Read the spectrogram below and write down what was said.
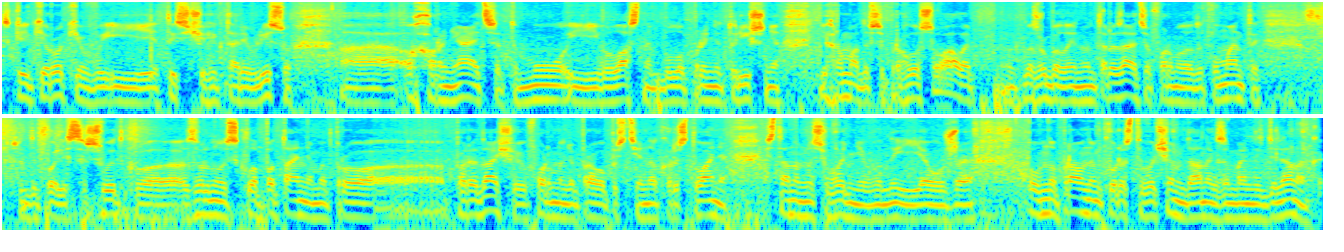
Скільки років і тисячі гектарів лісу а, охороняється. Тому і власне було прийнято рішення, і громади всі проголосували. Зробили інвентаризацію, оформили документи. ДП ліси швидко звернулися з клопотаннями про передачу і оформлення права постійного користування. Станом на сьогодні вони є вже повноправним користувачем даних земельних ділянок.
